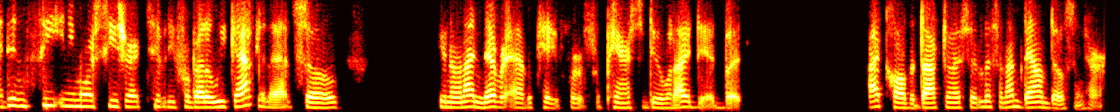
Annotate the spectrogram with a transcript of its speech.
I didn't see any more seizure activity for about a week after that. So, you know, and I never advocate for for parents to do what I did, but I called the doctor and I said, "Listen, I'm down dosing her.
